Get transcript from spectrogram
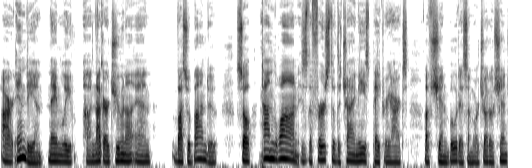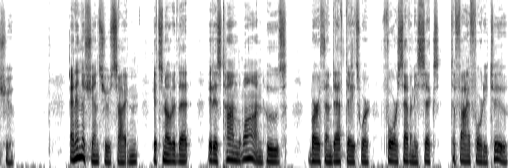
are Indian, namely uh, Nagarjuna and Vasubandhu. So Tan Luan is the first of the Chinese patriarchs of Shin Buddhism, or Jodo Shinshu. And in the Shinshu Saiten, it's noted that it is Tan Luan whose birth and death dates were 476 to 542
